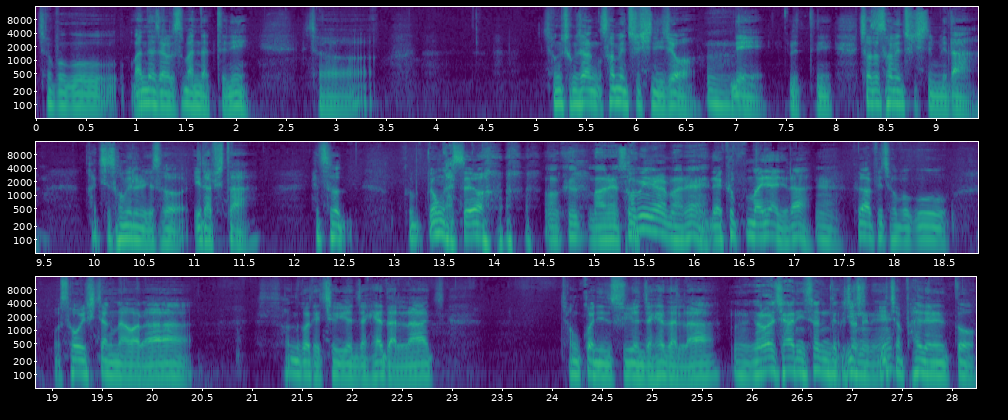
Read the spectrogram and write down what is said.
저보고 만나자 그래서 만났더니 저 정 총장 서면 출신이죠. 음. 네. 그랬더니 저도 서면 출신입니다. 같이 서면을 위해서 일합시다. 해서 그뿅 갔어요. 어, 그 말에, 서민이라는 말에. 네, 그뿐만이 아니라 예. 그 앞에 저보고 뭐 서울시장 나와라. 선거 대책위원장 해달라. 정권 인수위원장 해달라. 어, 여러 제안이 있었는데, 그 전에는. 2008년에 또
